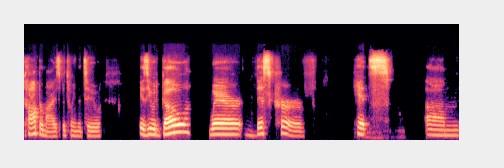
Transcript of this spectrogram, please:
compromise between the two is you would go where this curve hits um,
